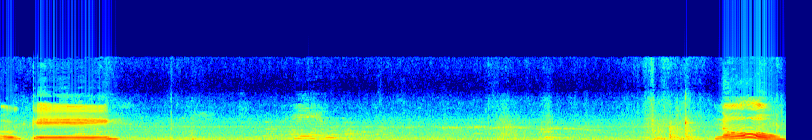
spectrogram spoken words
okay. No.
